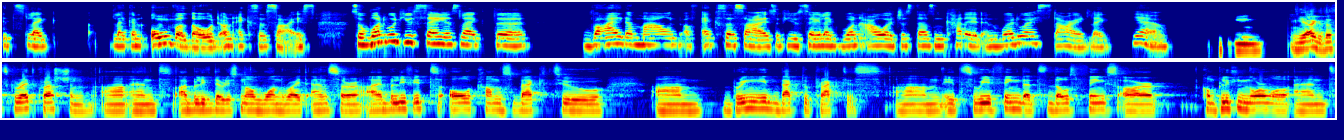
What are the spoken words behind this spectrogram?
it's like like an overload on exercise. So what would you say is like the right amount of exercise if you say like one hour just doesn't cut it and where do I start? Like, yeah. Mm-hmm. Yeah, that's a great question. Uh, and I believe there is no one right answer. I believe it all comes back to um, bringing it back to practice. Um, it's we think that those things are completely normal and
